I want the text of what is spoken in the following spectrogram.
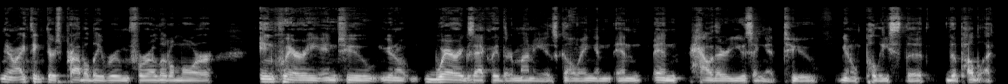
you know, I think there's probably room for a little more, inquiry into you know where exactly their money is going and and and how they're using it to you know police the the public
